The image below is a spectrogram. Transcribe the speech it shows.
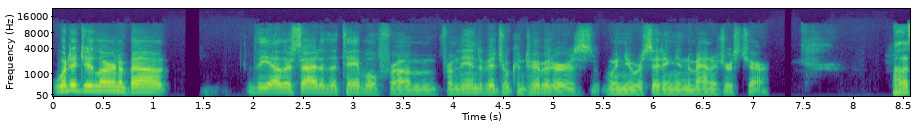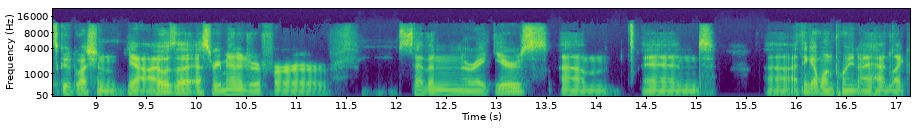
what did you learn about the other side of the table from from the individual contributors when you were sitting in the manager's chair? Oh, that's a good question. Yeah, I was a SRE manager for seven or eight years, um, and uh, I think at one point I had like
